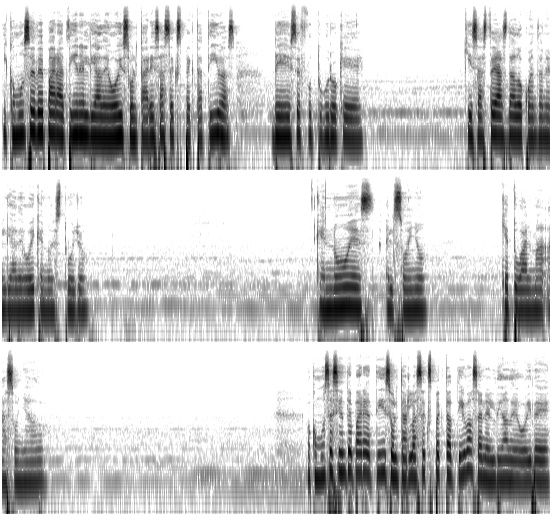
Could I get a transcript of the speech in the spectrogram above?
¿Y cómo se ve para ti en el día de hoy soltar esas expectativas de ese futuro que quizás te has dado cuenta en el día de hoy que no es tuyo? Que no es el sueño que tu alma ha soñado? ¿O cómo se siente para ti soltar las expectativas en el día de hoy de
